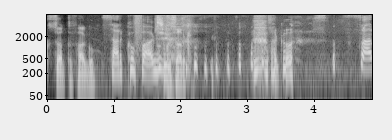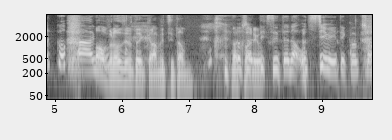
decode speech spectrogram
sartofágu. Sarkofágu. Či sarko... Ako? Sarkofágu. O, v tej krabici tam. Na akváriu. Ty si teda úctivý, ty kokšo.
